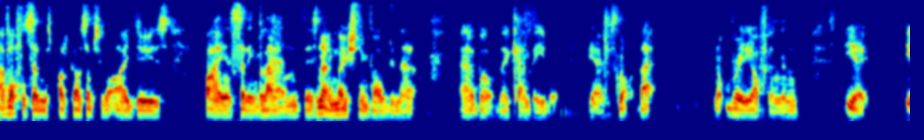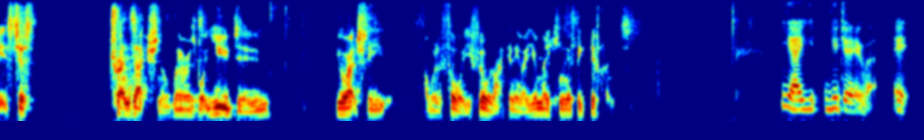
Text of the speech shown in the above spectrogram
I've often said on this podcast, obviously, what I do is buying and selling land. There's no emotion involved in that. Uh, well, there can be, but you know, it's not that, not really often. And you know, it's just transactional. Whereas what you do, you're actually, I would have thought, you feel like anyway, you're making a big difference. Yeah, you, you do. It,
